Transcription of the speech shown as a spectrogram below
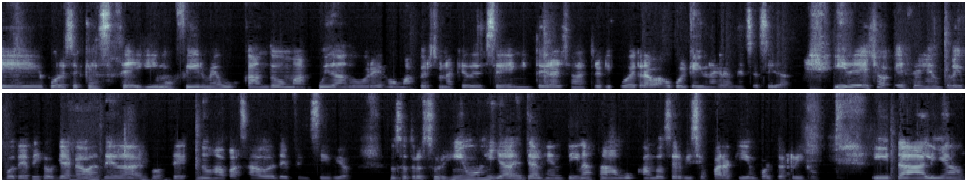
Eh, por eso es que seguimos firmes buscando más cuidadores o más personas que deseen integrarse a nuestro equipo de trabajo porque hay una gran necesidad. Y de hecho, este ejemplo hipotético que acabas de dar, José, nos ha pasado desde el principio. Nosotros surgimos y ya desde Argentina estaban buscando servicios para aquí en Puerto Rico. Italia,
